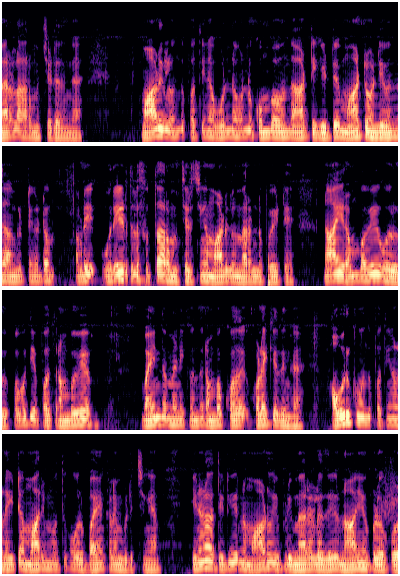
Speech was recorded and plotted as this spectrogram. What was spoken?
மிரள ஆரம்பிச்சிடுதுங்க. மாடுகள் வந்து பார்த்திங்கன்னா ஒன்று ஒன்று கொம்பை வந்து ஆட்டிக்கிட்டு மாட்டு வண்டி வந்து அங்கிட்டும் இங்கிட்டும் அப்படியே ஒரே இடத்துல சுற்ற ஆரம்பிச்சிருச்சுங்க மாடுகள் மிரண்டு போயிட்டு. நாய் ரொம்பவே ஒரு பகுதியை பார்த்து ரொம்பவே பயந்த மேனிக்கு வந்து ரொம்ப கொலை குலைக்குதுங்க. அவருக்கும் வந்து பார்த்திங்கன்னா லைட்டாக மாறிமுத்துக்கும் ஒரு பயம் கிளம்பிடுச்சுங்க. என்னடா திடீர்னு மாடும் இப்படி மிரளுது நாயும் இப்படி கொ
